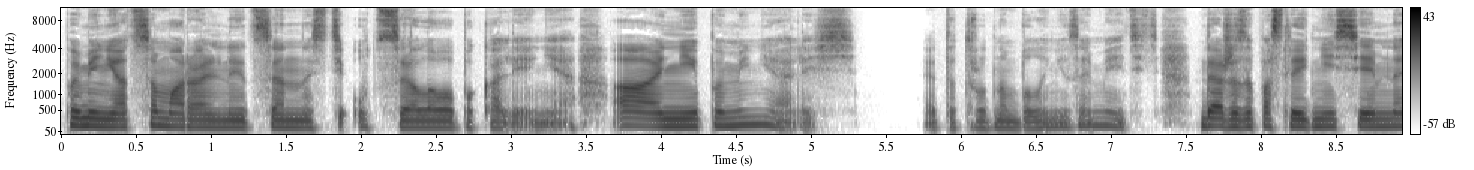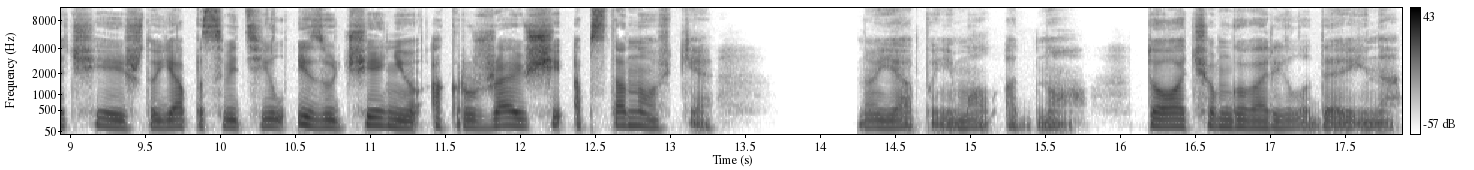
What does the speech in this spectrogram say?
поменяться моральные ценности у целого поколения, а они поменялись. Это трудно было не заметить, даже за последние семь ночей, что я посвятил изучению окружающей обстановки. Но я понимал одно — то, о чем говорила Дарина,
